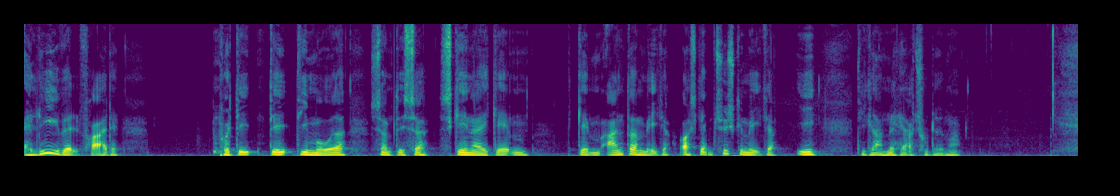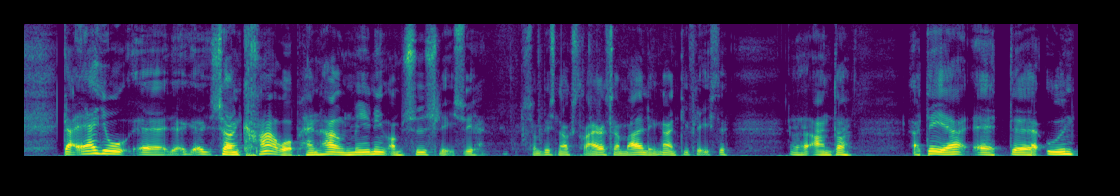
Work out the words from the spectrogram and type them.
alligevel fra det på de, de, de måder, som det så skinner igennem gennem andre medier, også gennem tyske medier i de gamle hertugdømmer. Der er jo øh, Søren Krarup, han har jo en mening om Sydslesvig, som vist nok strækker sig meget længere end de fleste øh, andre. Og det er, at øh, uden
